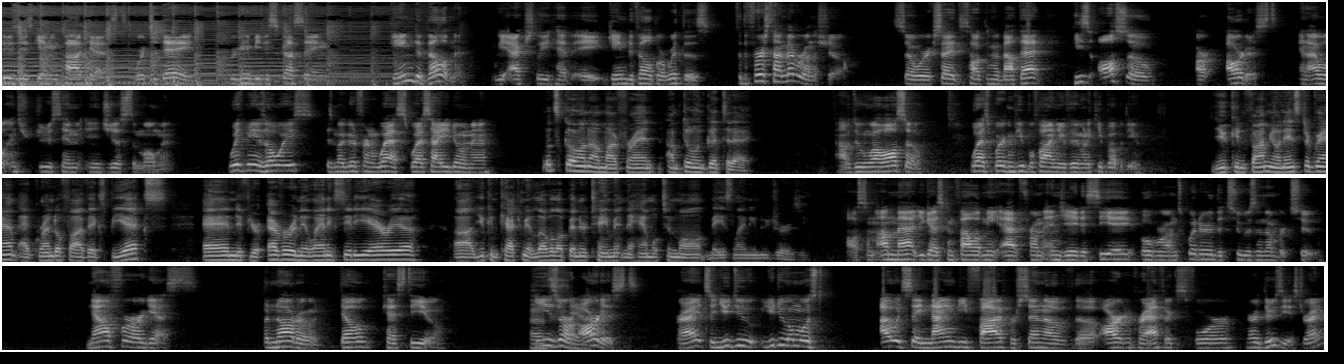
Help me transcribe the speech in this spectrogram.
Nerdthusiast Gaming Podcast, where today we're going to be discussing game development. We actually have a game developer with us for the first time ever on the show. So we're excited to talk to him about that. He's also our artist, and I will introduce him in just a moment. With me, as always, is my good friend Wes. Wes, how you doing, man? What's going on, my friend? I'm doing good today. I'm doing well also. Wes, where can people find you if they want to keep up with you? You can find me on Instagram at Grendel5XBX. And if you're ever in the Atlantic City area, uh, you can catch me at Level Up Entertainment in the Hamilton Mall, Mays Landing, New Jersey. Awesome. I'm Matt. You guys can follow me at from NJ to CA over on Twitter. The two is the number two. Now for our guests, Bernardo Del Castillo. He's our yeah. artist, right? So you do you do almost, I would say, 95 percent of the art and graphics for Nerdthusiast, right?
